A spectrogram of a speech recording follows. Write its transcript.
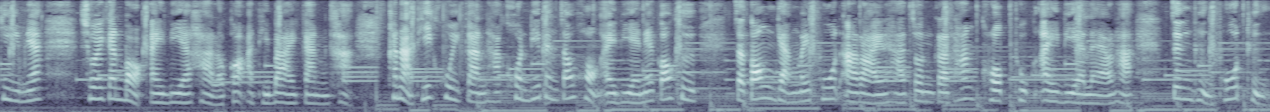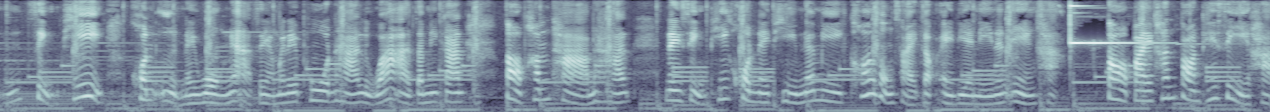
ทีมเนี่ยช่วยกันบอกไอเดียค่ะ แล้วก็อธิบายกันค่ะ ขณะที่คุยกันนะคะคนที่เป็นเจ้าของไอเดียเนี่ยก็คือจะต้องยังไม่พูดอะไรนะคะ จนกระทั่งครบทุกไอเดียแล้วนะคะ จึงถึงพูดถึงสิ่งที่คนอื่นในวงเนี่ยอาจจะยังไม่ได้พูดนะคะ หรือว่าอาจจะมีการ ตอบคำถามนะคะ ในสิ่งที่คนในทีมเนี่ยมีข้อสงสัยกับไอเดียนี้นั่นเองค่ะ ต่อไปขั้นตอนทีสี่ 4 ค่ะ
